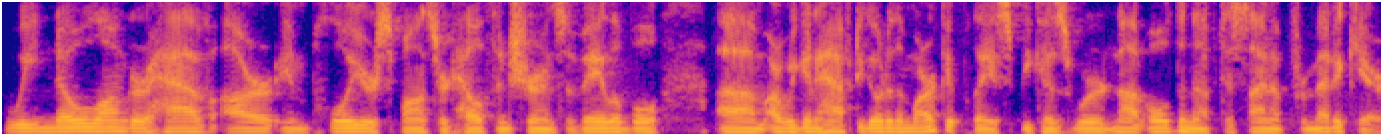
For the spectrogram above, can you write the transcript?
we no longer have our employer sponsored health insurance available. Um, are we going to have to go to the marketplace because we're not old enough to sign up for Medicare?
